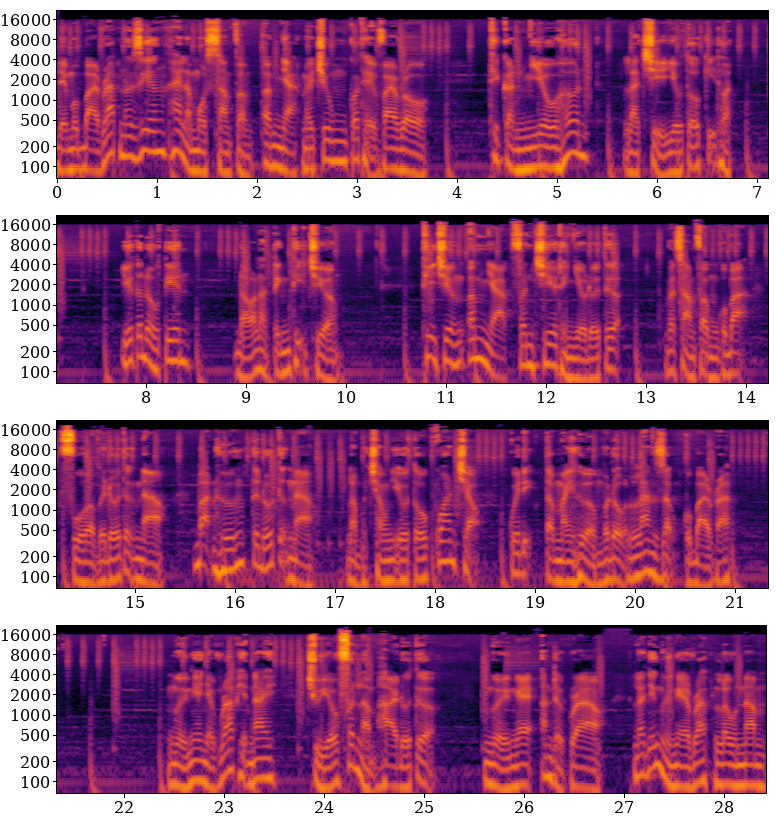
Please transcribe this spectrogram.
để một bài rap nói riêng hay là một sản phẩm âm nhạc nói chung có thể viral thì cần nhiều hơn là chỉ yếu tố kỹ thuật. Yếu tố đầu tiên đó là tính thị trường. Thị trường âm nhạc phân chia thành nhiều đối tượng và sản phẩm của bạn phù hợp với đối tượng nào, bạn hướng tới đối tượng nào là một trong những yếu tố quan trọng quyết định tầm ảnh hưởng và độ lan rộng của bài rap. Người nghe nhạc rap hiện nay chủ yếu phân làm hai đối tượng. Người nghe underground là những người nghe rap lâu năm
